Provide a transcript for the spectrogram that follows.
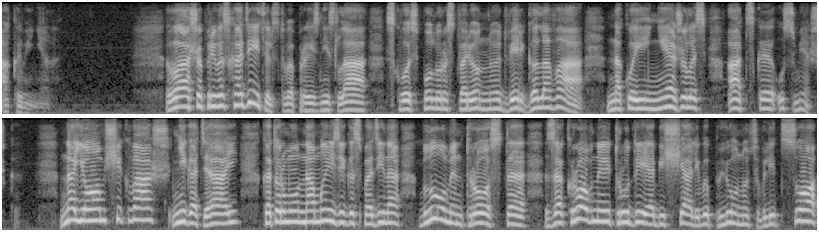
окаменела. «Ваше превосходительство!» — произнесла сквозь полурастворенную дверь голова, на коей нежилась адская усмешка. Наемщик ваш, негодяй, которому на мызе господина Блументроста за кровные труды обещали выплюнуть в лицо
